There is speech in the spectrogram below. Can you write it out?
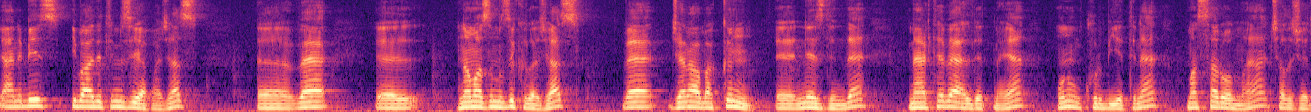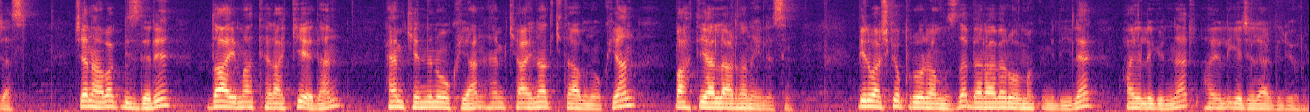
Yani biz ibadetimizi yapacağız e, ve e, namazımızı kılacağız ve Cenab-ı Hakk'ın e, nezdinde mertebe elde etmeye, onun kurbiyetine mazhar olmaya çalışacağız. Cenab-ı Hak bizleri daima terakki eden, hem kendini okuyan hem kainat kitabını okuyan bahtiyarlardan eylesin. Bir başka programımızda beraber olmak ümidiyle hayırlı günler, hayırlı geceler diliyorum.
